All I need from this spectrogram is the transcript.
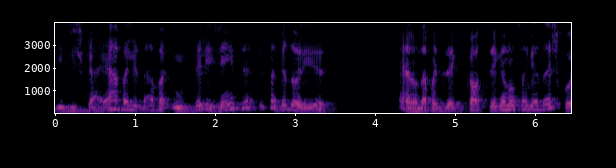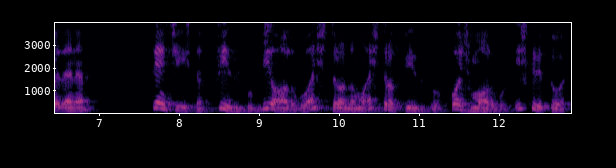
e diz que a erva lhe dava inteligência e sabedoria. É, não dá para dizer que o Carl Sagan não sabia das coisas, né? Cientista, físico, biólogo, astrônomo, astrofísico, cosmólogo, escritor,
